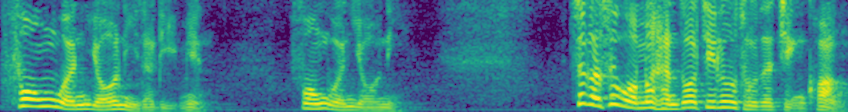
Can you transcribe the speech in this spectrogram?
风闻有你的里面，风闻有你，这个是我们很多基督徒的境况，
